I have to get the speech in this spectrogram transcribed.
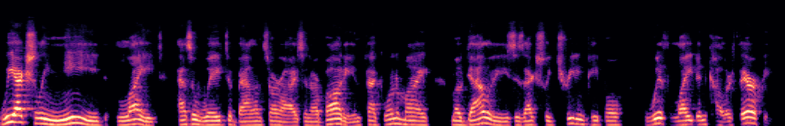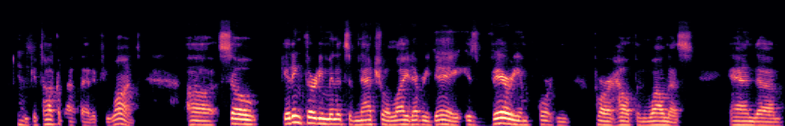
We actually need light as a way to balance our eyes and our body. In fact, one of my modalities is actually treating people with light and color therapy. Yes. We could talk about that if you want. Uh, so getting 30 minutes of natural light every day is very important for our health and wellness. And, um,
